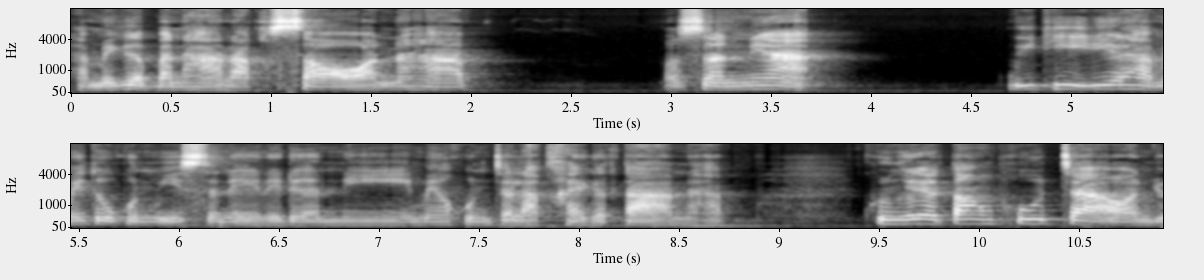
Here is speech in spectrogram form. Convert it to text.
ทำให้เกิดปัญหารักซ้อนนะครับ เพราะฉะนั้นเนี่ยวิธีที่จะทำให้ตัวคุณมีเสน่ห์ในเดือนนี้ ไม่ว่าคุณจะรักใครก็ตามนะครับ คุณก็จะต้องพูดจาอ่อนโย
